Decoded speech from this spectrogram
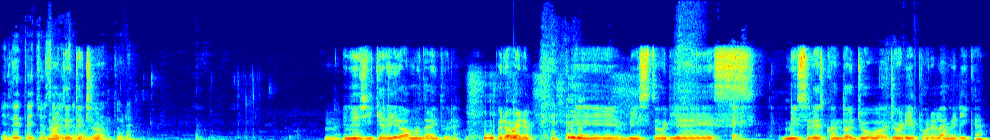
El de techo No, el de techo. aventura. No, ni siquiera he ido a Mundo Aventura. Pero bueno, eh, mi historia es. Mi historia es cuando yo lloré por el América.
